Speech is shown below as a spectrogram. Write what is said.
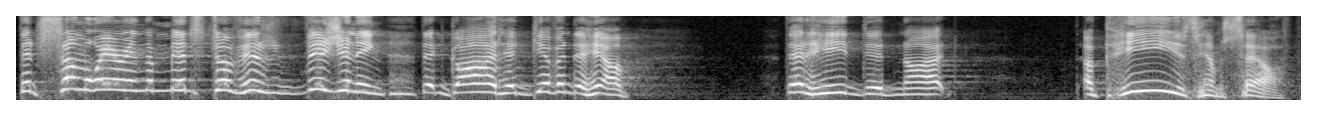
That somewhere in the midst of his visioning that God had given to him, that he did not appease himself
